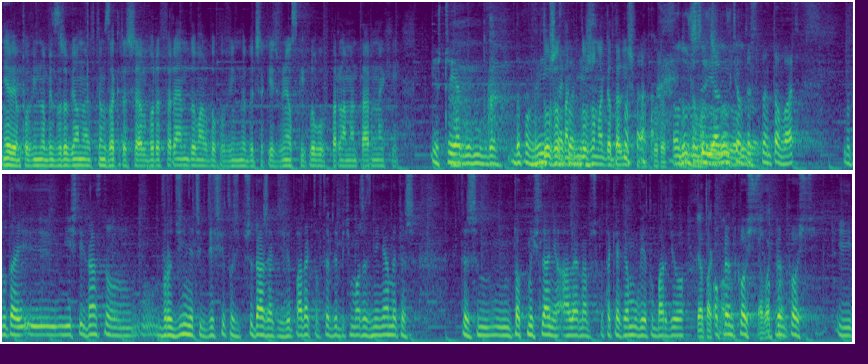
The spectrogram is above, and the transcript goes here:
nie wiem, powinno być zrobione w tym zakresie albo referendum, albo powinny być jakieś wnioski klubów parlamentarnych i Jeszcze jakbym mógł do, dopowiedzieć dużo, na koniec. dużo nagadaliśmy akurat. No dużo, dużo, ja bym dużo, chciał dużo. też spuentować, bo tutaj y, jeśli nas no, w rodzinie czy gdzieś się coś przydarzy, jakiś wypadek, to wtedy być może zmieniamy też, też mm, tok myślenia, ale na przykład tak jak ja mówię, tu bardziej o, Ja tak o prędkości. Ja tak o prędkości. I,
